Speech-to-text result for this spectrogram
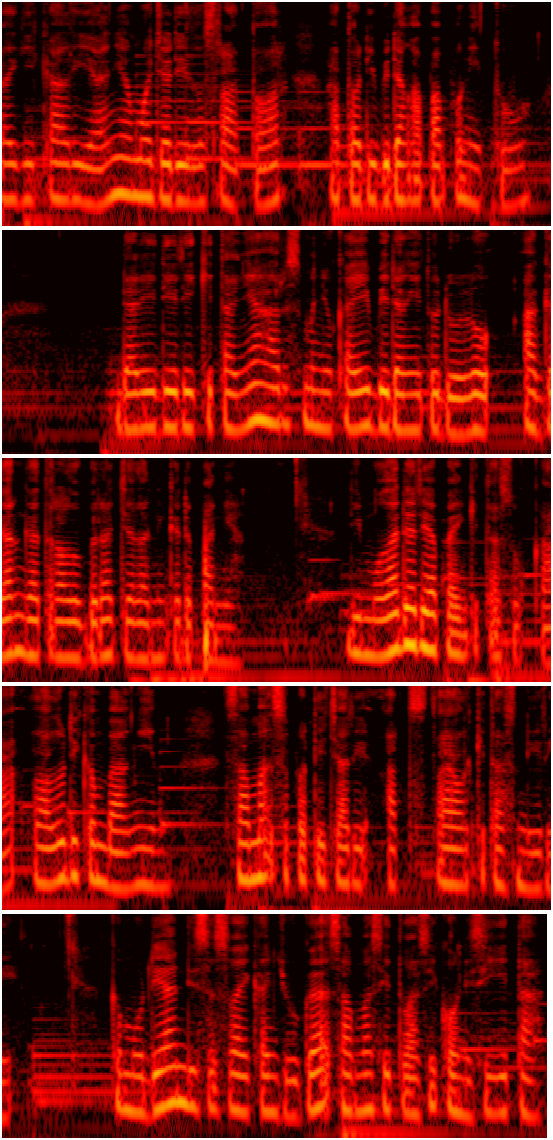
Bagi kalian yang mau jadi ilustrator atau di bidang apa pun itu, dari diri kitanya harus menyukai bidang itu dulu agar nggak terlalu berat jalanin ke depannya. Dimulai dari apa yang kita suka, lalu dikembangin, sama seperti cari art style kita sendiri. Kemudian disesuaikan juga sama situasi kondisi kita.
